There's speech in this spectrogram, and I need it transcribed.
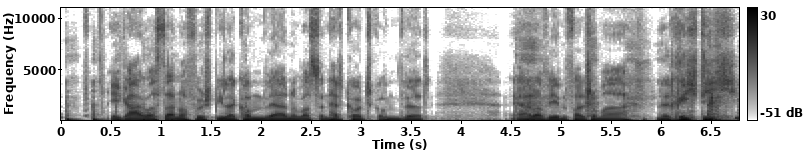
egal, was da noch für Spieler kommen werden und was für ein Headcoach kommen wird. Er hat auf jeden Fall schon mal eine richtig,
